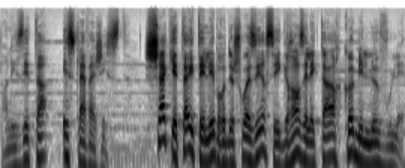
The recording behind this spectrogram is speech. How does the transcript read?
dans les États esclavagistes. Chaque État était libre de choisir ses grands électeurs comme il le voulait.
